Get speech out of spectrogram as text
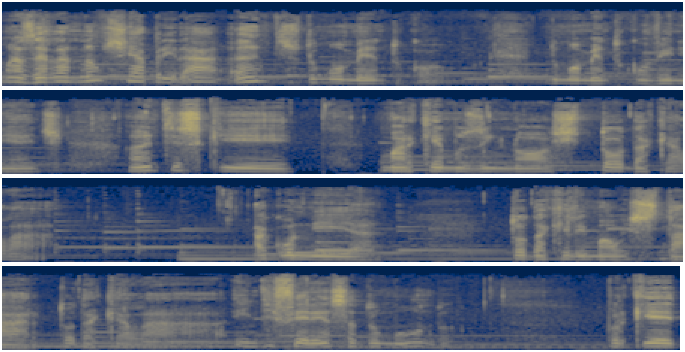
mas ela não se abrirá antes do momento do momento conveniente, antes que marquemos em nós toda aquela agonia, todo aquele mal-estar, toda aquela indiferença do mundo. Porque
